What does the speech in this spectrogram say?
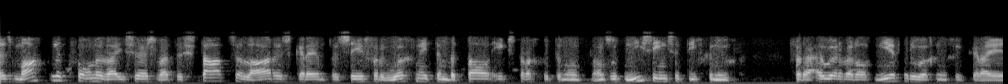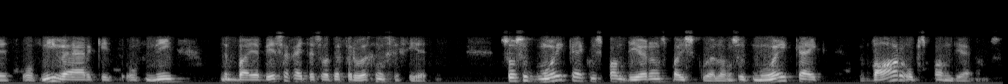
Dis maklik vir onderwysers wat 'n staatssalaris kry om te sê verhoog net en betaal ekstra goed en ons is nie sensitief genoeg vir 'n ouer wat dalk nie 'n verhoging gekry het of nie werk het of nie by 'n besigheid is wat 'n verhoging gegee het. So ons moet mooi kyk hoe spandeer ons by skole. Ons moet mooi kyk waarop spandeer ons.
